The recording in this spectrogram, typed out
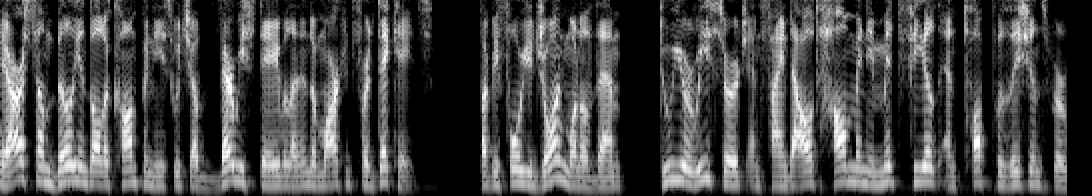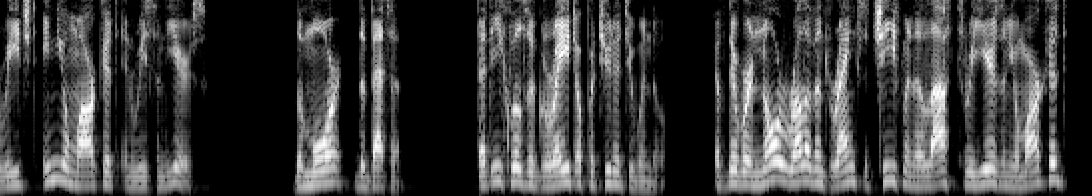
There are some billion dollar companies which are very stable and in the market for decades. But before you join one of them, do your research and find out how many midfield and top positions were reached in your market in recent years. The more, the better that equals a great opportunity window. If there were no relevant ranks achievement in the last three years in your market,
